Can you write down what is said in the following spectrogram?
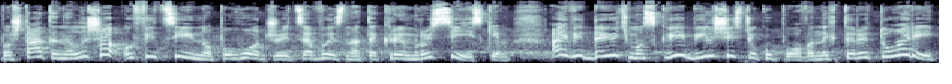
бо штати не лише офіційно погоджуються визнати Крим російським, а й віддають Москві більшість окупованих територій.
